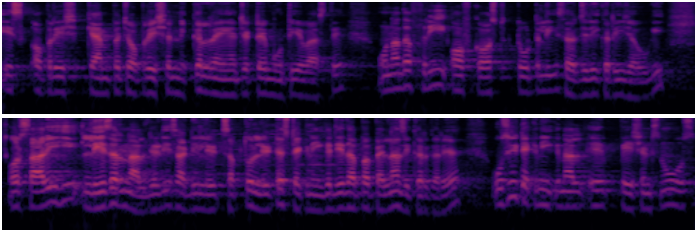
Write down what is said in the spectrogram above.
ਇਸ ਆਪਰੇਸ਼ਨ ਕੈਂਪ 'ਚ ਆਪਰੇਸ਼ਨ ਨਿਕਲ ਰਹੇ ਆ ਚਿੱਟੇ ਮੋਤੀਏ ਵਾਸਤੇ, ਉਹਨਾਂ ਦਾ free of cost totally surgery ਕਰੀ ਜਾਊਗੀ। ਔਰ ਸਾਰੀ ਹੀ ਲੇਜ਼ਰ ਨਾਲ ਜਿਹੜੀ ਸਾਡੀ ਲੇਟ ਸਭ ਤੋਂ ਲੇਟੈਸਟ ਟੈਕਨੀਕ ਹੈ ਜਿਹਦਾ ਆਪਾਂ ਪਹਿਲਾਂ ਜ਼ਿਕਰ ਕਰਿਆ, ਉਸੇ ਟੈਕਨੀਕ ਨਾਲ ਇਹ ਪੇਸ਼ੈਂਟਸ ਨੂੰ ਉਸ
